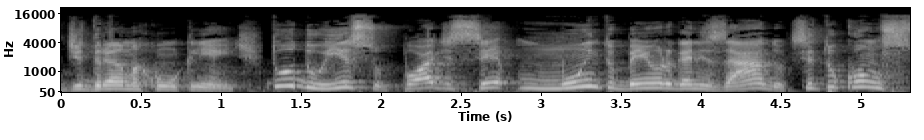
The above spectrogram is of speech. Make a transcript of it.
de drama com o cliente. Tudo isso pode ser muito bem organizado se tu constrói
